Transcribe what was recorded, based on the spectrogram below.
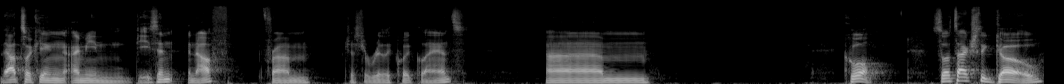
that's looking, I mean, decent enough from just a really quick glance. Um, cool. So let's actually go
